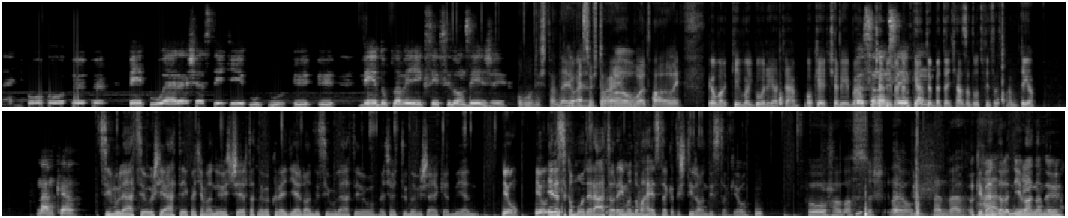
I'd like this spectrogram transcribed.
N, N, O, O, Ö, Ö, P, Q, R, S, S, T, T, U, U, Ü, Ü, V, W, X, Y, Z, Z. Úristen, de jó, ezt most olyan jó volt hallani. Jó van, ki vagy Góri atyám? Oké, cserébe, Köszönöm cserébe nem kell többet egyházadót fizetnem. Tiga? Nem kell. szimulációs játék, hogyha már nőt sértetnek, akkor egy ilyen randi szimuláció, vagy hogy tudna viselkedni ilyen. Jó, jó. Én leszek a moderátor, én mondom a helyzeteket, és ti randiztok, jó? Oké, Húha, basszus. Na jó, rendben. okay, Vendel nyilván a nő.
